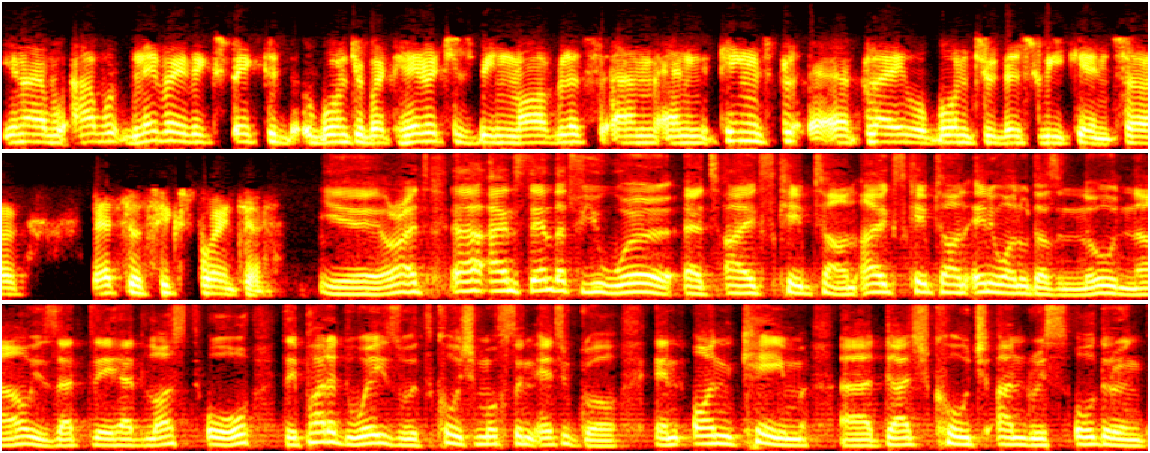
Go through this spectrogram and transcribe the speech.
you know, I would never have expected Ubuntu, but Heritage has been marvelous. Um, and Kings uh, play Ubuntu this weekend, so that's a six pointer. Yeah, all right. Uh, I understand that you were at Ajax Cape Town. Ajax Cape Town, anyone who doesn't know now, is that they had lost or they parted ways with coach Muhsin Ertugral, and on came uh, Dutch coach Andries Ulderink,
